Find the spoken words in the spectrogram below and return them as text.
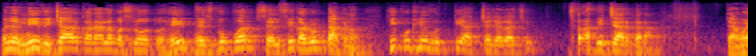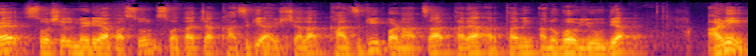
म्हणजे मी विचार करायला बसलो होतो हे फेसबुकवर सेल्फी काढून टाकणं ही कुठली वृत्ती आजच्या जगाची? जरा विचार करा. त्यामुळे सोशल मीडियापासून स्वतःच्या खाजगी आयुष्याला खाजगीपणाचा खऱ्या अर्थाने अनुभव येऊ द्या. आणि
